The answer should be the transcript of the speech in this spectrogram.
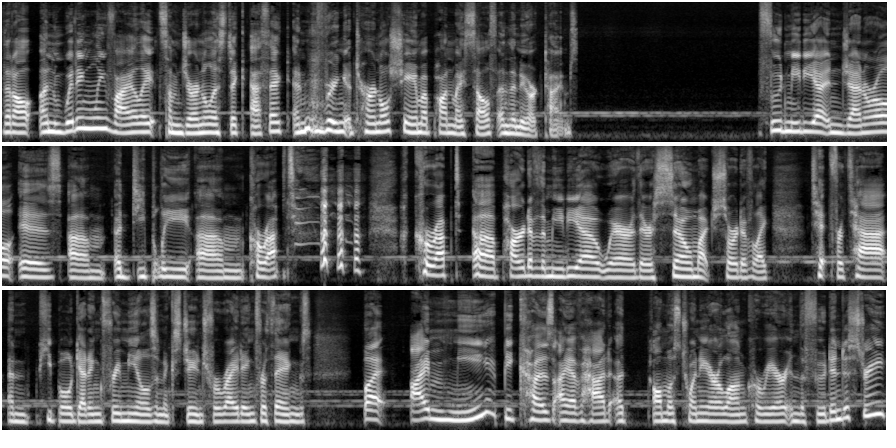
that I'll unwittingly violate some journalistic ethic and bring eternal shame upon myself and the New York Times food media in general is um, a deeply um, corrupt corrupt uh, part of the media where there's so much sort of like tit for tat and people getting free meals in exchange for writing for things. But i'm me because i have had a almost 20 year long career in the food industry.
